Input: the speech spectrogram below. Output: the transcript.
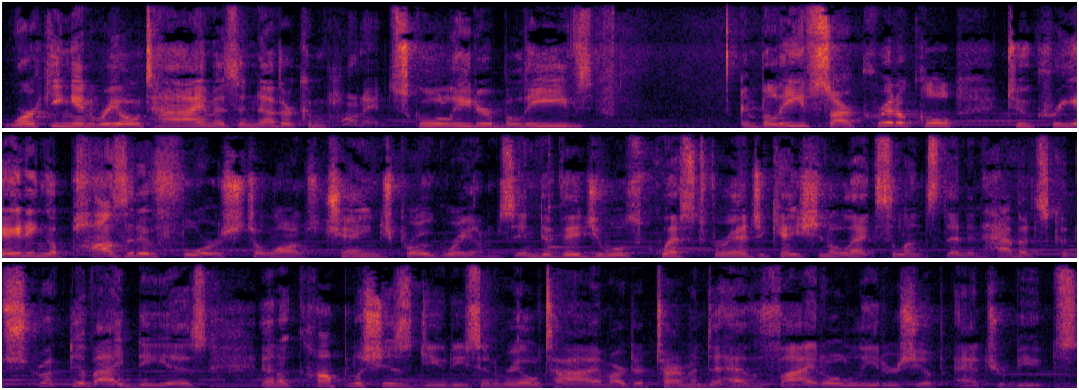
Working in real time is another component. School leader believes and beliefs are critical to creating a positive force to launch change programs. Individuals' quest for educational excellence that inhabits constructive ideas and accomplishes duties in real time are determined to have vital leadership attributes.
